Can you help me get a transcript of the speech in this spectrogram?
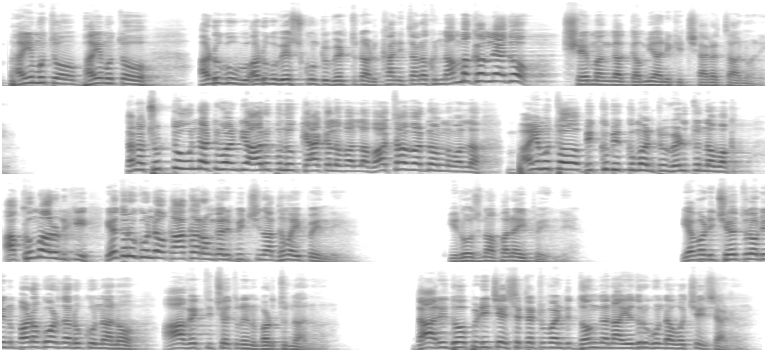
భయముతో భయముతో అడుగు అడుగు వేసుకుంటూ వెళ్తున్నాడు. కానీ తనకు నమ్మకం లేదో. క్షేమంగా గమ్యానికి చేరతాను అని. తన చుట్టూ ఉన్నటువంటి అరుపులు కేకల వల్ల వాతావరణం వల్ల భయముతో బిక్కుబిక్కుమంటూ వెళుతున్న ఒక ఆ కుమారునికి ఎదురుగుండా ఒక ఆకారం కనిపించింది అర్థమైపోయింది. ఈరోజు నా పని అయిపోయింది. ఎవడి చేతిలో నేను పడకూడదు అనుకున్నానో ఆ వ్యక్తి చేతిలో నేను పడుతున్నాను. దారి దోపిడీ చేసేటటువంటి దొంగ నా ఎదురుగుండా వచ్చేసాడు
